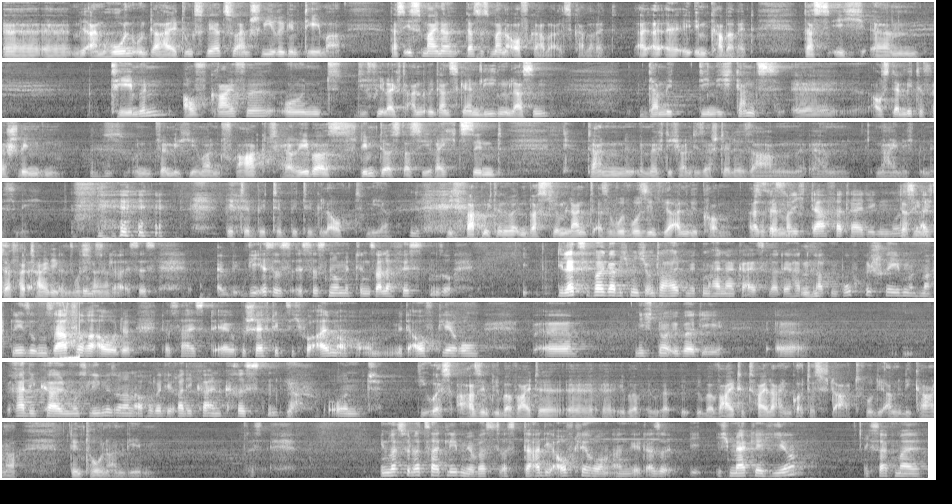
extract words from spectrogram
äh, äh, mit einem hohen Unterhaltungswert zu einem schwierigen Thema. Das ist meine, das ist meine Aufgabe als Kabarett, äh, äh, im Kabarett, dass ich ähm, Themen aufgreife und die vielleicht andere ganz gern liegen lassen, damit die nicht ganz äh, aus der Mitte verschwinden. Mhm. Und wenn mich jemand fragt, Herr Rebers, stimmt das, dass Sie rechts sind, dann möchte ich an dieser Stelle sagen, ähm, nein, ich bin es nicht. bitte, bitte, bitte glaubt mir. Ich frage mich dann immer, in was für einem Land, also wo, wo sind wir angekommen? Also, also dass man, du dich da verteidigen musst. Dass ich mich da verteidigen muss. Ja. Es ist, wie ist es? Ist es nur mit den Salafisten so? Die letzte Folge habe ich mich unterhalten mit dem Heiner Geißler. Der hat mhm. gerade ein Buch geschrieben und macht Lesungen Safere Aude. Das heißt, er beschäftigt sich vor allem auch um, mit Aufklärung, äh, nicht nur über die äh, radikalen Muslime, sondern auch über die radikalen Christen. Ja. Und die USA sind über weite, äh, äh, über, über, über weite Teile ein Gottesstaat, wo die Anglikaner den Ton angeben. In was für einer Zeit leben wir, was, was da die Aufklärung angeht? Also ich, ich merke hier, ich sag mal,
